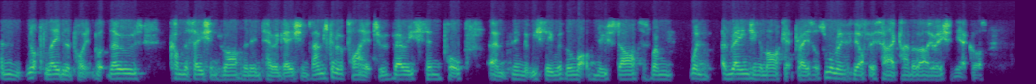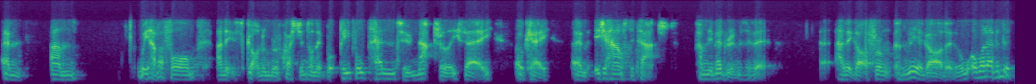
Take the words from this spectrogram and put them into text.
and not to labour the point, but those conversations rather than interrogations. I'm just going to apply it to a very simple um, thing that we see with a lot of new starters when when arranging a market appraisal. Someone rings the office, hi, kind of evaluation? Yeah, of course. Um, and we have a form and it's got a number of questions on it, but people tend to naturally say, okay, um, is your house detached? How many bedrooms is it? Has it got a front and rear garden or, whatever the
